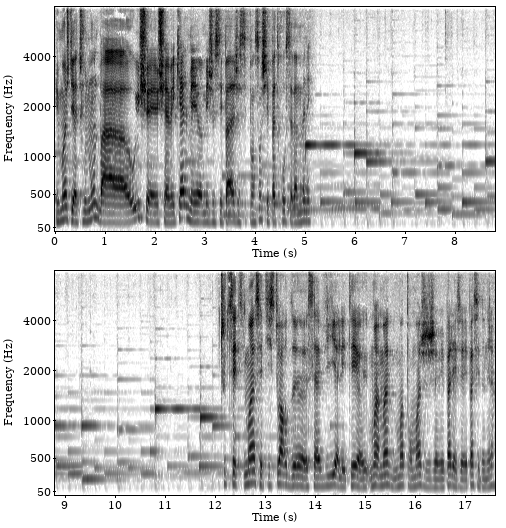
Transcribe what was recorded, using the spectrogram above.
Et moi je dis à tout le monde bah oui je suis, je suis avec elle mais euh, mais je sais pas je sais pour l'instant je sais pas trop où ça va me mener. toute cette moi cette histoire de sa vie elle était euh, moi moi moi pour moi j'avais pas les j'avais pas ces données là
